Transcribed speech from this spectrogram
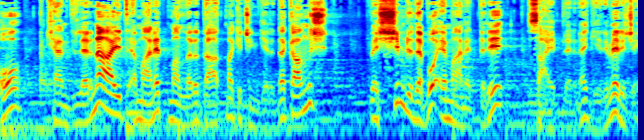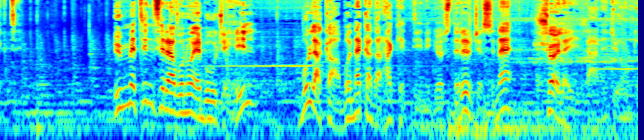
o kendilerine ait emanet malları dağıtmak için geride kalmış ve şimdi de bu emanetleri sahiplerine geri verecekti. Ümmetin firavunu Ebu Cehil bu lakabı ne kadar hak ettiğini gösterircesine şöyle ilan ediyordu.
